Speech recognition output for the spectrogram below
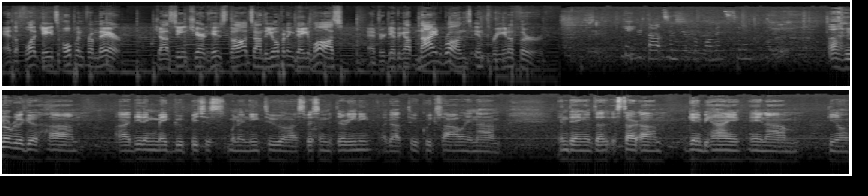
and the floodgates opened from there. Chacín shared his thoughts on the opening day loss after giving up nine runs in three and a third. Get your thoughts on your performance today? Uh, not really good. Um, I didn't make good pitches when I need to, uh, especially in the third inning. I got two quick foul and um, and then it start um, getting behind and um, you know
